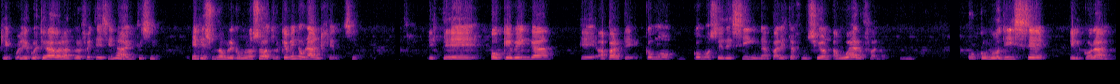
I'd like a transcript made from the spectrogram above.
que le cuestionaban al profeta y decían, no, él es un hombre como nosotros, que venga un ángel. ¿sí? Este, o que venga, eh, aparte, ¿cómo, ¿cómo se designa para esta función a un huérfano? O como dice el Corán,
